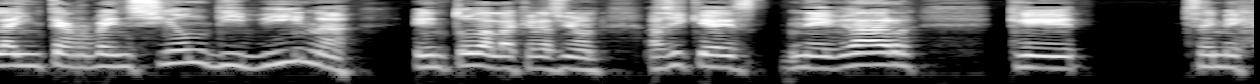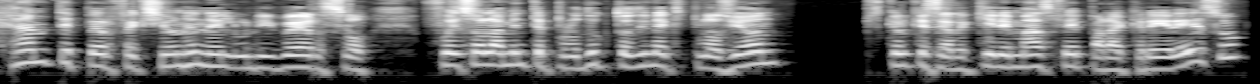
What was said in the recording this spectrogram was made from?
la intervención divina en toda la creación. Así que es negar que semejante perfección en el universo fue solamente producto de una explosión, pues creo que se requiere más fe para creer eso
